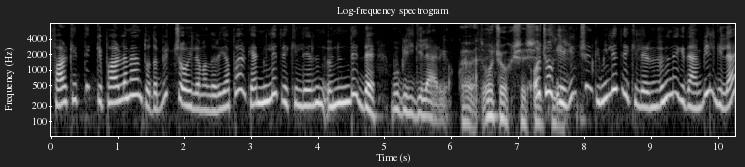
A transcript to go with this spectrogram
fark ettik ki parlamentoda bütçe oylamaları yaparken milletvekillerinin önünde de bu bilgiler yok. Evet o çok şaşırtıcı. O çok ilginç çünkü milletvekillerinin önüne giden bilgiler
